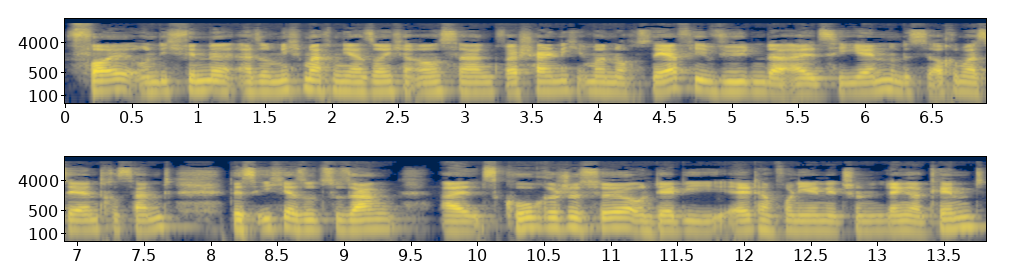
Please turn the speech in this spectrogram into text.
Voll. Und ich finde, also mich machen ja solche Aussagen wahrscheinlich immer noch sehr viel wütender als Hien. Und es ist auch immer sehr interessant, dass ich ja sozusagen als Co-Regisseur und der die Eltern von Hien jetzt schon länger kennt,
